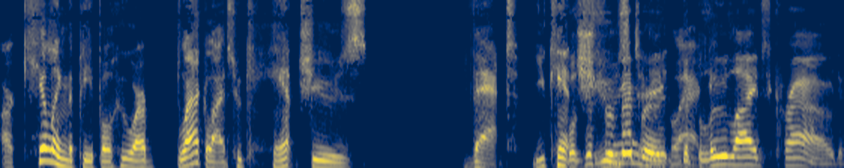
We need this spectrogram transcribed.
are killing the people who are black lives who can't choose that you can't well, choose just remember to be the. Blue Lives crowd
